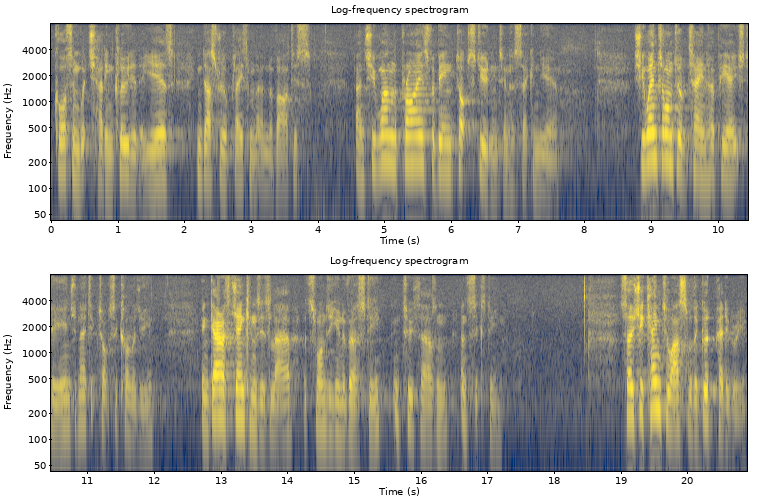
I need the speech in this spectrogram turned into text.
a course in which had included a year's industrial placement at Novartis, and she won the prize for being top student in her second year. She went on to obtain her PhD in genetic toxicology in Gareth Jenkins's lab at Swansea University in 2016. So she came to us with a good pedigree,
